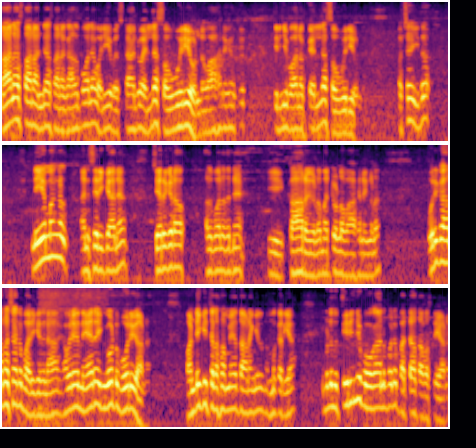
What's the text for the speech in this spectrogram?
നാലാം സ്ഥാനം അഞ്ചാം സ്ഥാനമൊക്കെ അതുപോലെ വലിയ ബസ് സ്റ്റാൻഡും എല്ലാ സൗകര്യമുണ്ട് വാഹനങ്ങൾക്ക് തിരിഞ്ഞു പോകാനൊക്കെ എല്ലാ സൗകര്യമുണ്ട് പക്ഷേ ഇത് നിയമങ്ങൾ അനുസരിക്കാൻ ചെറുകിട അതുപോലെ തന്നെ ഈ കാറുകൾ മറ്റുള്ള വാഹനങ്ങൾ ഒരു കാരണവശാലും പാലിക്കുന്നില്ല. അവരെ നേരെ ഇങ്ങോട്ട് പോരുകയാണ്. വണ്ടിക്ക് ചില സമയത്താണെങ്കിൽ നമുക്കറിയാം ഇവിടുന്ന് തിരിഞ്ഞു പോകാൻ പോലും പറ്റാത്ത അവസ്ഥയാണ്.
